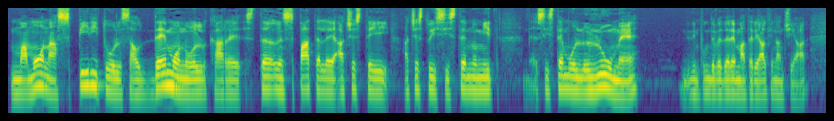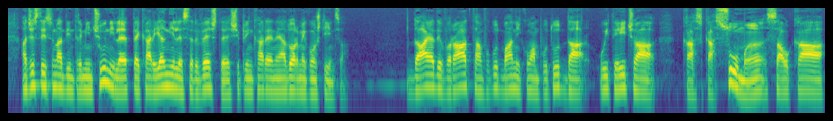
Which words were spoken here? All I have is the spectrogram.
Mamona, spiritul sau demonul care stă în spatele acestei, acestui sistem numit sistemul lume, din punct de vedere material financiar. Acesta este una dintre minciunile pe care el ni le servește și prin care ne adorme conștiința. Da, e adevărat, am făcut banii cum am putut, dar uite aici, ca, ca sumă sau ca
